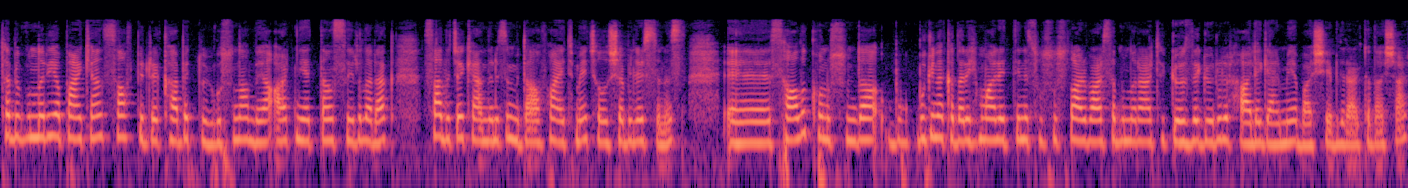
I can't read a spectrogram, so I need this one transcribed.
Tabi bunları yaparken saf bir rekabet duygusundan veya art niyetten sıyrılarak sadece kendinizi müdafaa etmeye çalışabilirsiniz. E, sağlık konusunda bu, bugüne kadar ihmal ettiğiniz hususlar varsa bunlar artık gözle görülür hale gelmeye başlayabilir arkadaşlar.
